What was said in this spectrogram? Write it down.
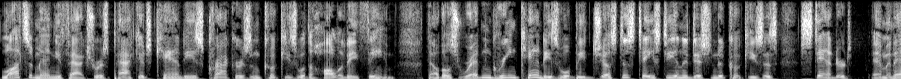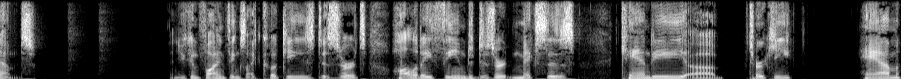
Lots of manufacturers package candies, crackers, and cookies with a holiday theme. Now, those red and green candies will be just as tasty in addition to cookies as standard M&Ms. And you can find things like cookies, desserts, holiday-themed dessert mixes, candy, uh, turkey, ham,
